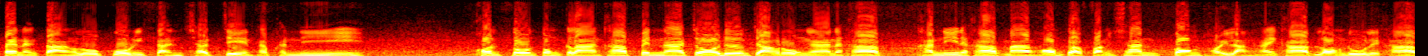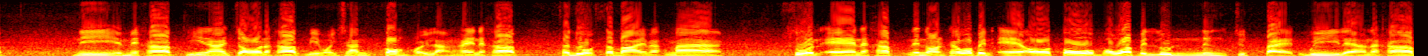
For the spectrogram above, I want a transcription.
แป้นต่างๆ โลโก้นิสสันชัดเจนครับคันนี้ คอนโซลตรงกลางครับ เป็นหน้าจอเดิมจากโรงงานนะครับ คันนี้นะครับมาพร้อมกับฟังก์ชันกล้องถอยหลังให้ครับ ลองดูเลยครับ นี่เห็นไหมครับ ที่หน้าจอนะครับมีฟังก์ชันกล้องถอยหลังให้นะครับ สะดวกสบายมากๆ ส่วนแอร์นะครับแน่นอนครับว่าเป็นแอร์ออโต้เพราะว่าเป็นรุ่น 1.8V แล้วนะครับ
